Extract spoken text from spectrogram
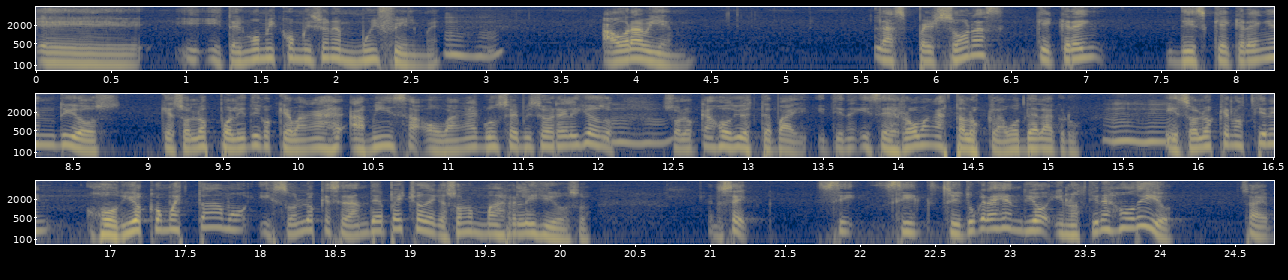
eh, y, y tengo mis convicciones muy firmes. Ahora bien, las personas que creen, que creen en Dios, que son los políticos que van a, a misa o van a algún servicio religioso, son los que han jodido este país y, tienen, y se roban hasta los clavos de la cruz. Y son los que nos tienen jodidos como estamos y son los que se dan de pecho de que son los más religiosos. Entonces, si, si, si tú crees en Dios y nos tienes jodidos, ¿sabes?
